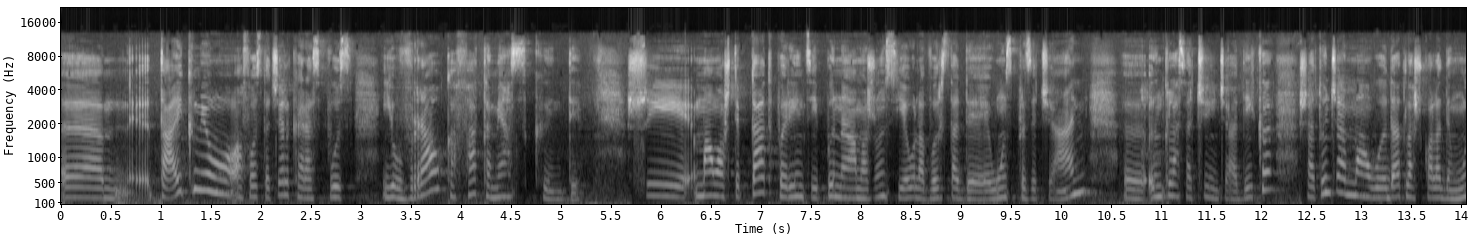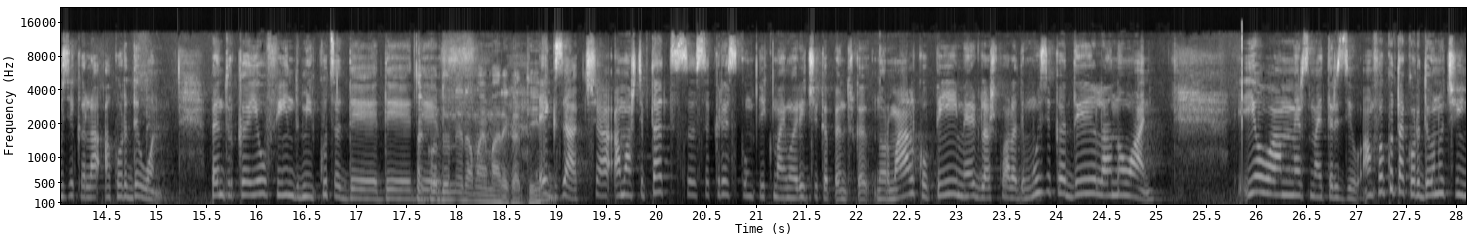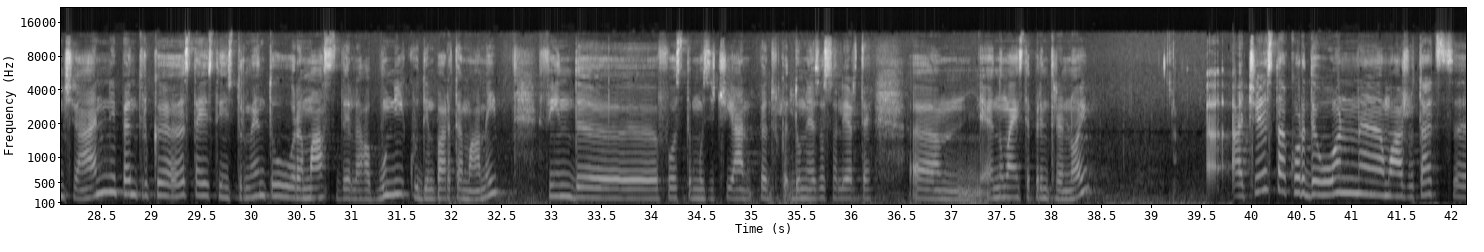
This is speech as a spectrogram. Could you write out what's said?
uh, taic meu a fost acel care a spus eu vreau ca fata mea să cânte și m-au așteptat părinții până am ajuns eu la vârsta de 11 ani, uh, în clasa 5 adică, și atunci m-au dat la școala de muzică la acordeon. Pentru că eu fiind micuță de... de, de... Acordeon era mai mare ca tine? Exact și am așteptat să, să cresc un pic mai măricică, pentru că, normal, copiii merg la școala de muzică de la 9 ani. Eu am mers mai târziu. Am făcut acordeonul 5 ani pentru că ăsta este instrumentul rămas de la bunicul din partea mamei, fiind uh, fost muzician, pentru că Dumnezeu să-l ierte, uh, nu mai este printre noi. Acest acordeon uh, m-a ajutat să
